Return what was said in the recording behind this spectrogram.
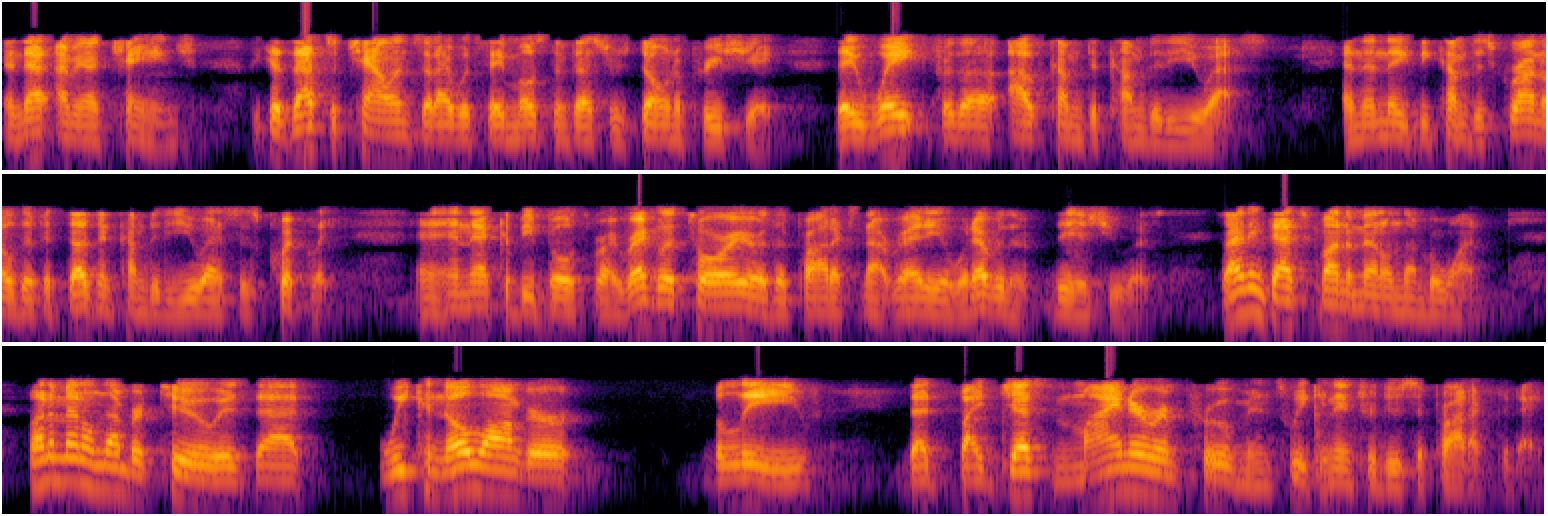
and that I mean a change because that's a challenge that I would say most investors don't appreciate. They wait for the outcome to come to the U.S. And then they become disgruntled if it doesn't come to the U.S. as quickly. And, and that could be both by regulatory or the product's not ready or whatever the, the issue is. So I think that's fundamental number one. Fundamental number two is that we can no longer believe that by just minor improvements we can introduce a product today.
